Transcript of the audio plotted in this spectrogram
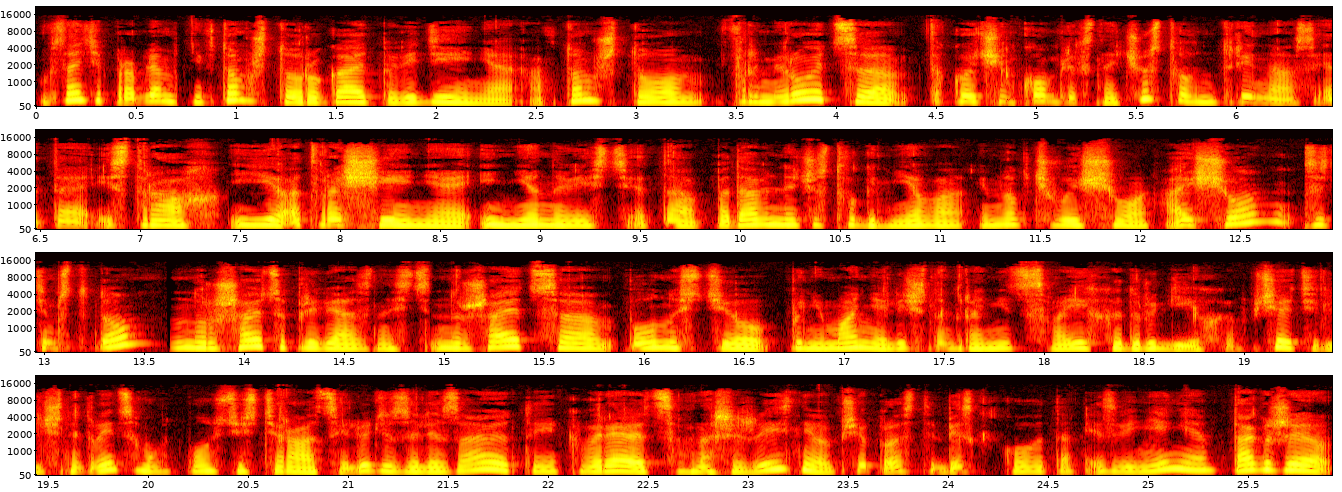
Вы знаете, проблема не в том, что ругают поведение, а в том, что формируется такое очень комплексное чувство внутри нас. Это и страх, и отвращение, и ненависть, это подавленное чувство гнева и много чего еще. А еще с этим стыдом нарушаются привязанности, нарушается полностью понимание личных границ своих и других. И вообще эти личные границы могут полностью стираться, и люди залезают и ковыряются в нашей жизни вообще просто без какого-то извинения. Также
